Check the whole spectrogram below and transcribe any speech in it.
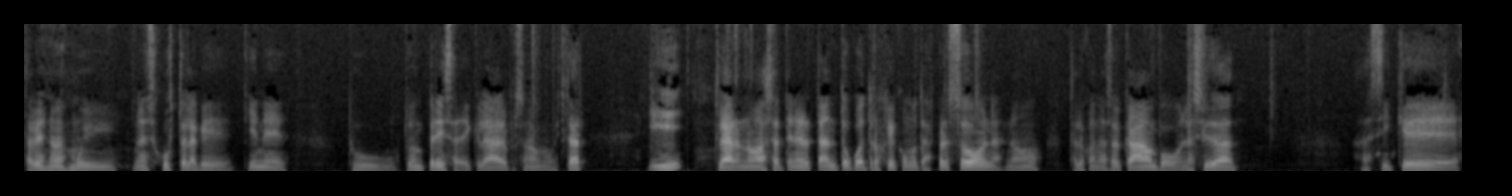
tal vez no es muy, no es justo la que tiene tu, empresa de Claro, Personal Movistar. Y claro, no vas a tener tanto 4G como otras personas, ¿no? Tal vez cuando vas al campo o en la ciudad. Así que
